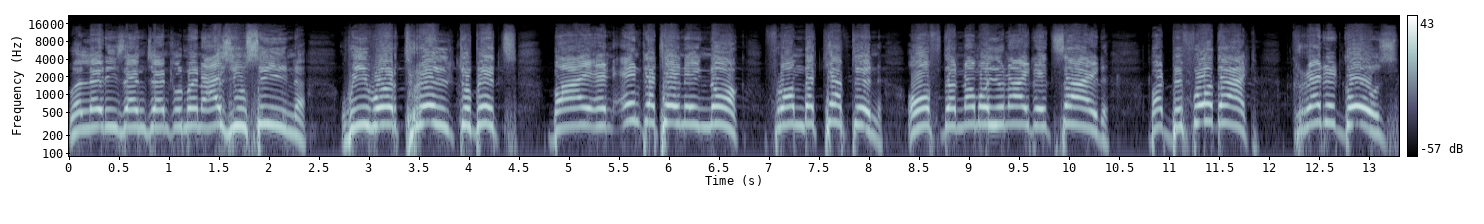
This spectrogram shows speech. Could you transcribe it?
Well, ladies and gentlemen, as you've seen, we were thrilled to bits by an entertaining knock from the captain of the Namo United side. But before that, credit goes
